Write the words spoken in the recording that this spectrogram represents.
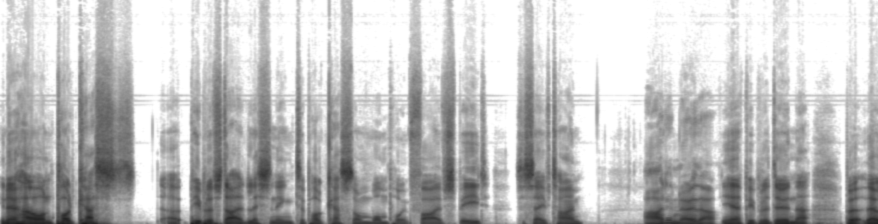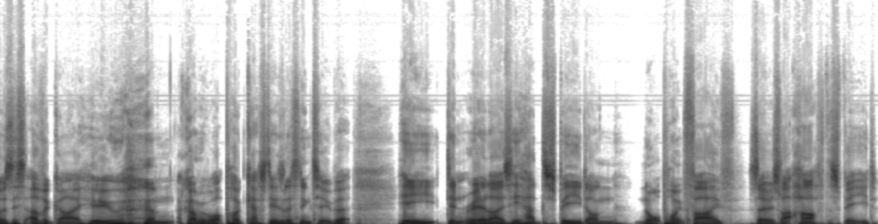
You know how on podcasts, uh, people have started listening to podcasts on 1.5 speed to save time. I didn't know that. Yeah, people are doing that. But there was this other guy who um, I can't remember what podcast he was listening to, but he didn't realize he had the speed on 0.5, so it's like half the speed.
